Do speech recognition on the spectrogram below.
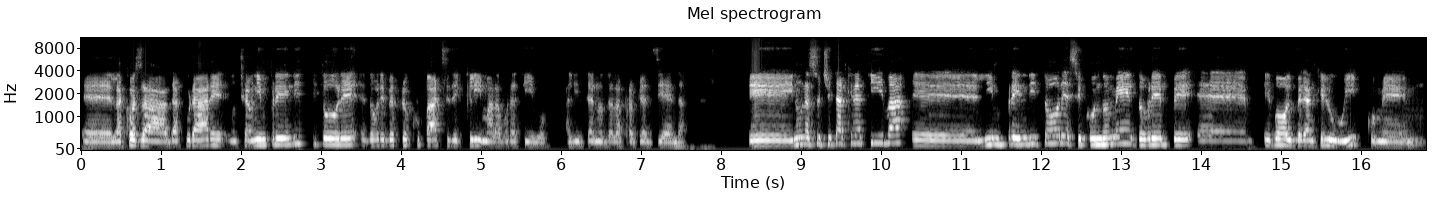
eh, la cosa da curare, cioè un imprenditore dovrebbe preoccuparsi del clima lavorativo all'interno della propria azienda. E in una società creativa eh, l'imprenditore, secondo me, dovrebbe eh, evolvere anche lui, come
